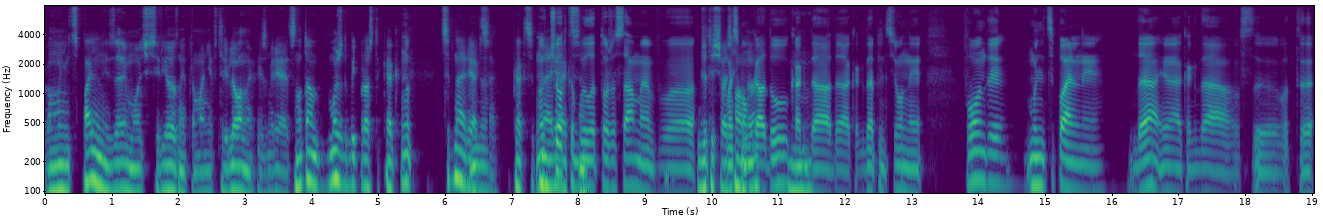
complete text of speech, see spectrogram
муниципальные займы очень серьезные, там они в триллионах измеряются. Ну, там может быть просто как Ну, цепная да. Как цепная Ну, четко реакция. было то же самое в В 2008 восьмом да? году, Мгм. когда, да, когда пенсионные фонды муниципальные, да, э, когда э, вот э,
